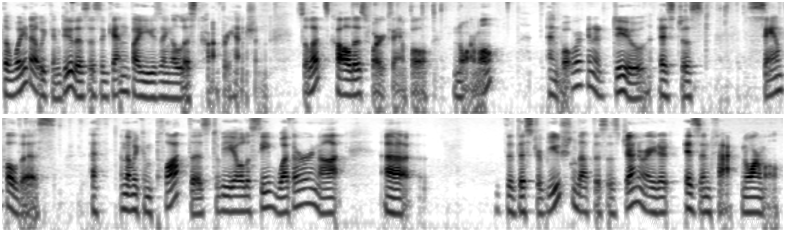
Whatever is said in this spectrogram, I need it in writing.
the way that we can do this is again by using a list comprehension. So let's call this, for example, normal. And what we're going to do is just sample this and then we can plot this to be able to see whether or not uh, the distribution that this is generated is in fact normal.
